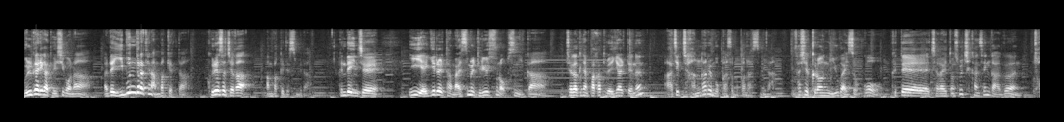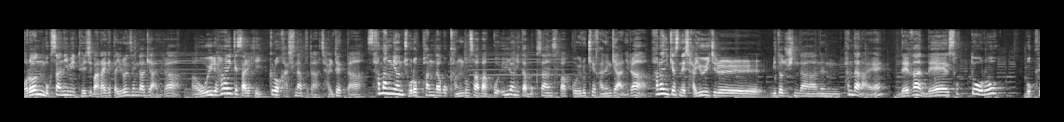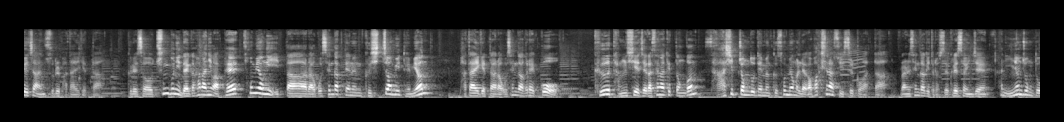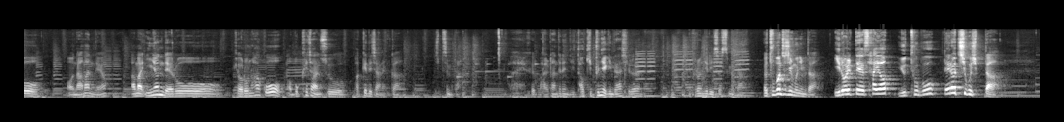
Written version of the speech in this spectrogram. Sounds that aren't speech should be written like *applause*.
물갈이가 되시거나 아, 근데 이분들한테는 안 받겠다. 그래서 제가 안 받게 됐습니다. 근데 이제 이 얘기를 다 말씀을 드릴 수는 없으니까 제가 그냥 바깥으로 얘기할 때는 아직 장가를 못 가서 못 받았습니다. 사실 그런 이유가 있었고 그때 제가 했던 솔직한 생각은 저런 목사님이 되지 말아야겠다 이런 생각이 아니라 아, 오히려 하나님께서 이렇게 이끌어 가시나 보다 잘 됐다 3학년 졸업한다고 강도사 받고 1년 있다 목사 한 수 받고 이렇게 가는 게 아니라 하나님께서 내 자유의지를 믿어주신다는 판단 하에 내가 내 속도로 목회자 안수를 받아야겠다 그래서 충분히 내가 하나님 앞에 소명이 있다라고 생각되는 그 시점이 되면 받아야겠다라고 생각을 했고 그 당시에 제가 생각했던 건 40 정도 되면 그 소명을 내가 확신할 수 있을 것 같다라는 생각이 들었어요. 그래서 이제 한 2년 정도 어, 남았네요. 아마 2년 내로 결혼하고 어, 목회자 안수 받게 되지 않을까 싶습니다. 그 말도 안 되는 더 깊은 얘기인데 사실은 그런 일이 있었습니다. 두 번째 질문입니다. 이럴 때 사역, 유튜브 때려치고 싶다.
